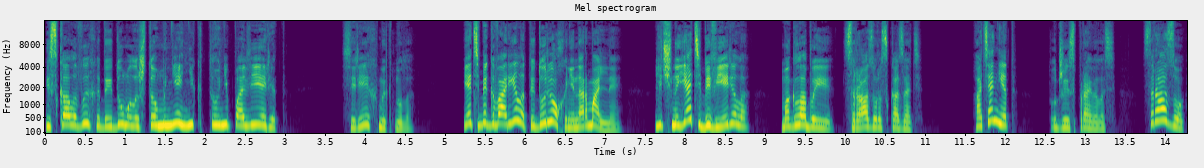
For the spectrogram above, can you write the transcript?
Искала выхода и думала, что мне никто не поверит. Сирея хмыкнула. «Я тебе говорила, ты дуреха ненормальная. Лично я тебе верила. Могла бы и сразу рассказать. Хотя нет, тут же исправилась. Сразу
